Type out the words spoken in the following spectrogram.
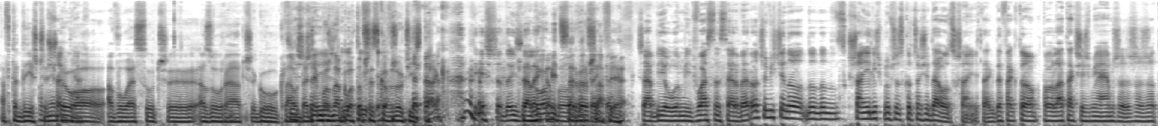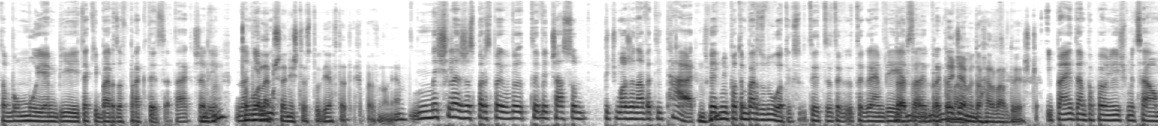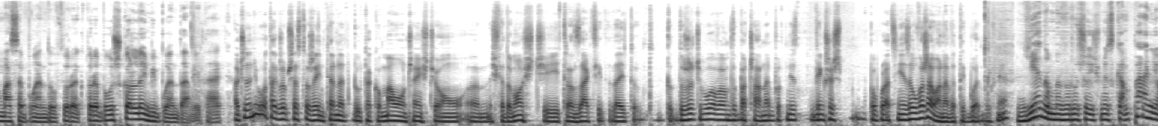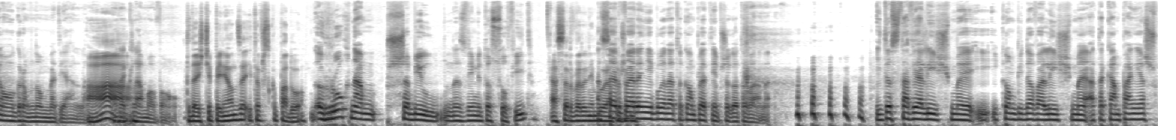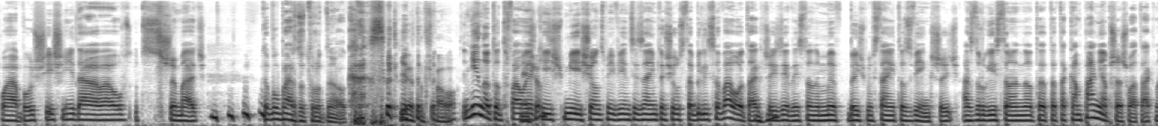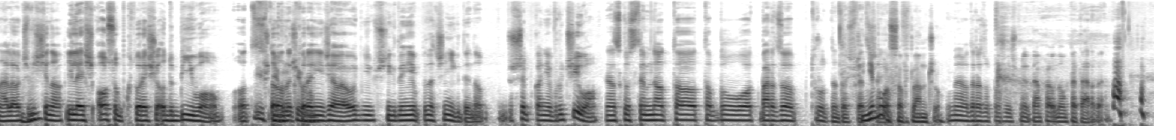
A wtedy jeszcze nie było AWS-u, czy Azura, czy Google Clouda, jeszcze, gdzie można było to wszystko wrzucić, tak? jeszcze dość Trzeba daleko było mieć serwer w szafie. Trzeba było mieć własny serwer. Oczywiście no, no, no, skrzaniliśmy wszystko, co się dało skrzanić, tak? De facto po latach się śmiałem, że, że, że to był mój MBA taki bardzo w praktyce, tak? Czyli mhm. no, to było nie... lepsze niż te studia wtedy pewno, nie? Myślę, że z perspektywy czasu być może nawet i tak. Mhm. Jak mi potem bardzo długo tych, ty, ty, ty, tego MBA da, da, Dojdziemy do Harvardu jeszcze. I pamiętam, popełniliśmy całą masę błędów, które, które były szkolnymi błędami, tak. A czy to nie było tak, że przez to, że internet był taką małą częścią um, świadomości, transakcji itd., to, to, to dużo rzeczy było wam wybaczane, bo nie, większość populacji nie zauważała nawet tych błędów, nie? Nie, no my wyruszyliśmy z kampanią ogromną medialną, A, reklamową. Wydaliście pieniądze i to wszystko padło. Ruch nam przebił, nazwijmy to sufit, a serwery nie były A serwery na to, nie były na to kompletnie przygotowane. I dostawialiśmy i, i, kombinowaliśmy, a ta kampania szła, bo już jej się nie dało wstrzymać. To był bardzo trudny okres. Ile to trwało? Nie no, to trwało miesiąc? jakiś miesiąc mniej więcej, zanim to się ustabilizowało, tak? Mhm. Czyli z jednej strony my byliśmy w stanie to zwiększyć, a z drugiej strony no ta, ta, ta kampania przeszła, tak? No ale mhm. oczywiście no ileś osób, które się odbiło od już strony, nie które nie działały, już nigdy nie, znaczy nigdy, no szybko nie wróciło. W związku z tym no to, to było bardzo trudne doświadczenie. Czyli nie było soft lunchu. My od razu poszliśmy na pełną petardę.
